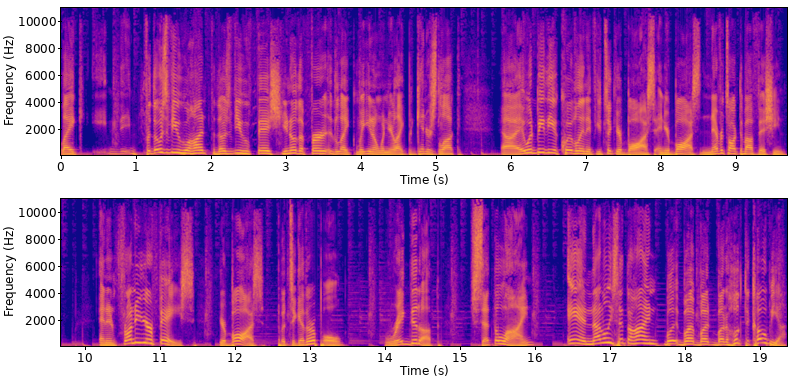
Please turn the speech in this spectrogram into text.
Like, for those of you who hunt, for those of you who fish, you know, the first, like, you know, when you're like beginner's luck, uh, it would be the equivalent if you took your boss and your boss never talked about fishing. And in front of your face, your boss put together a pole, rigged it up, set the line, and not only set the line, but but but but hooked a cobia.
